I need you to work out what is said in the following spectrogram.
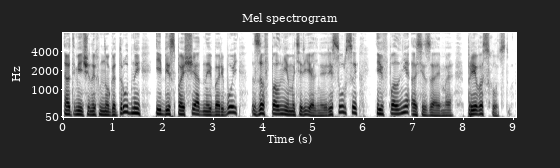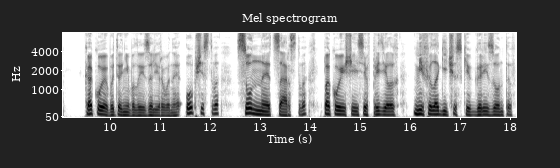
отмеченных многотрудной и беспощадной борьбой за вполне материальные ресурсы и вполне осязаемое превосходство. Какое бы то ни было изолированное общество, сонное царство, покоящееся в пределах мифологических горизонтов,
